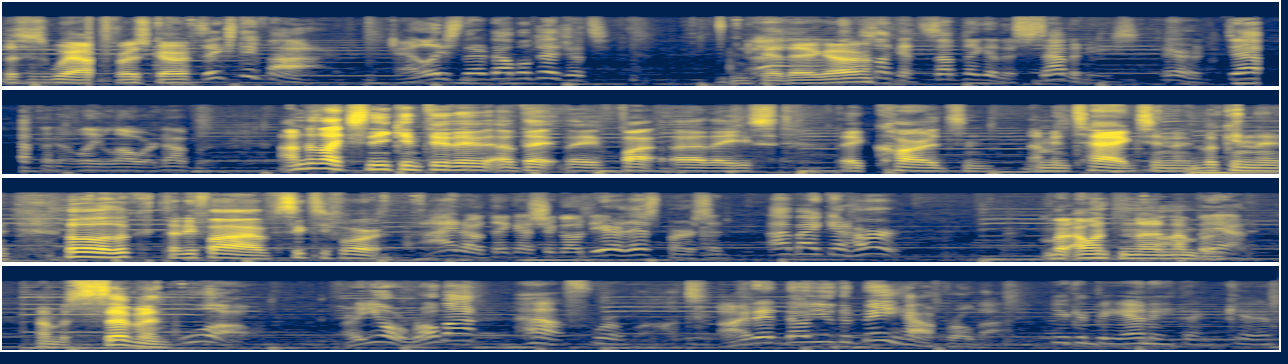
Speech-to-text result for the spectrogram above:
this is where I first go. 65. At least they're double digits. Okay, there you Uh, go. Looks like it's something in the 70s. They're definitely lower number. I'm just like sneaking through the uh, the the uh, these the cards and I mean tags and looking at oh look 35, 64. I don't think I should go near this person. I might get hurt. But I want to know Oh, number man. number seven. Whoa. Are you a robot? Half robot. I didn't know you could be half robot. You can be anything, kid.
